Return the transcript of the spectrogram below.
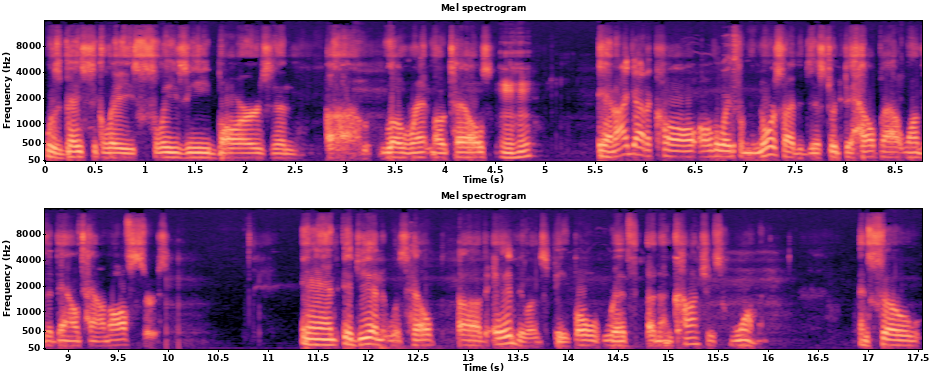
was basically sleazy bars and uh, low rent motels. Mhm. And I got a call all the way from the north side of the district to help out one of the downtown officers. And again, it was help uh, the ambulance people with an unconscious woman. And so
